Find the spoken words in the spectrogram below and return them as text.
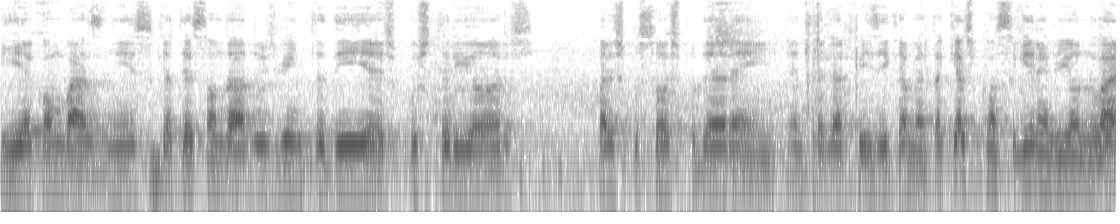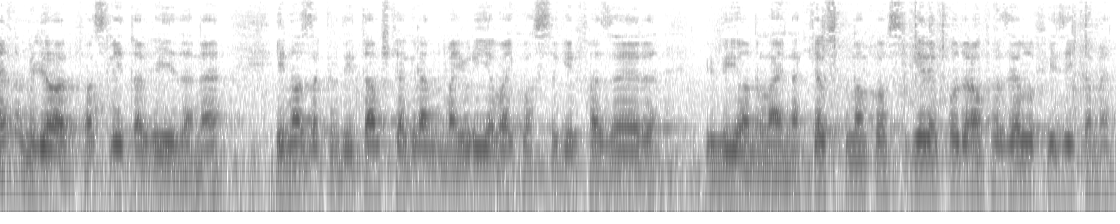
E é com base nisso que até são dados 20 dias posteriores para as pessoas poderem entregar fisicamente. Aqueles que conseguirem via online, melhor, facilita a vida, né? E nós acreditamos que a grande maioria vai conseguir fazer via online. Aqueles que não conseguirem poderão fazê-lo fisicamente.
